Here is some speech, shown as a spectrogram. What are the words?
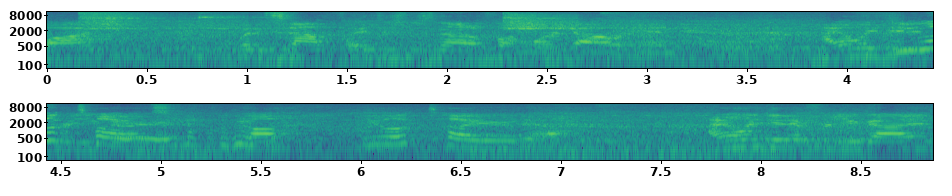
Watch, but it's not. This was not a fun workout, and I only did You it look for you tired. guys. Uh, You look tired. yeah. I only did it for you guys,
